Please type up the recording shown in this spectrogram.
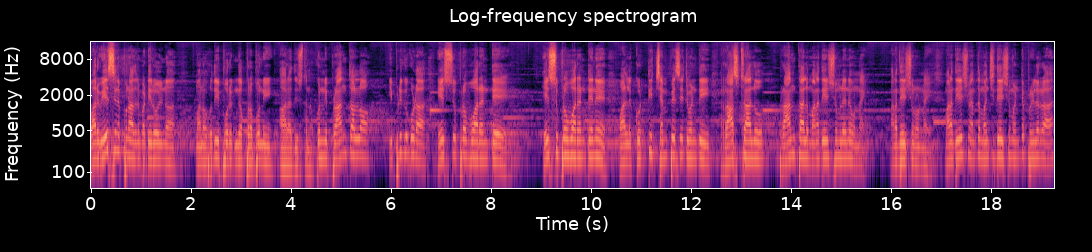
వారు వేసిన పునాదిని బట్టి ఈ రోజున మనం హృదయపూర్వకంగా ప్రభుని ఆరాధిస్తున్నాం. కొన్ని ప్రాంతాల్లో ఇప్పటికి కూడా యేసు ప్రభు వారంటే యేసు ప్రభు వాళ్ళని కొట్టి చంపేసేటువంటి రాష్ట్రాలు ప్రాంతాలు మన దేశంలోనే ఉన్నాయి. మన దేశంలో ఉన్నాయి. మన దేశం ఎంత మంచి దేశం అంటే ప్రియులరా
